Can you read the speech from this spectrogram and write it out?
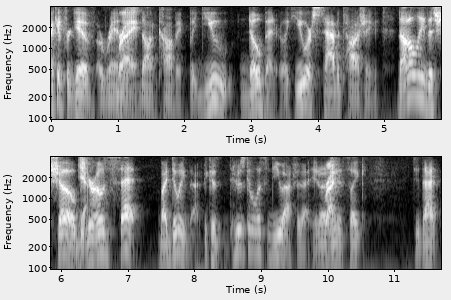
I can forgive a random Right. non-comic, but you know better. Like you are sabotaging not only this show but Yeah. your own set by doing that. Because who's gonna listen to you after that? You know what I Right. mean? It's like, dude, that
